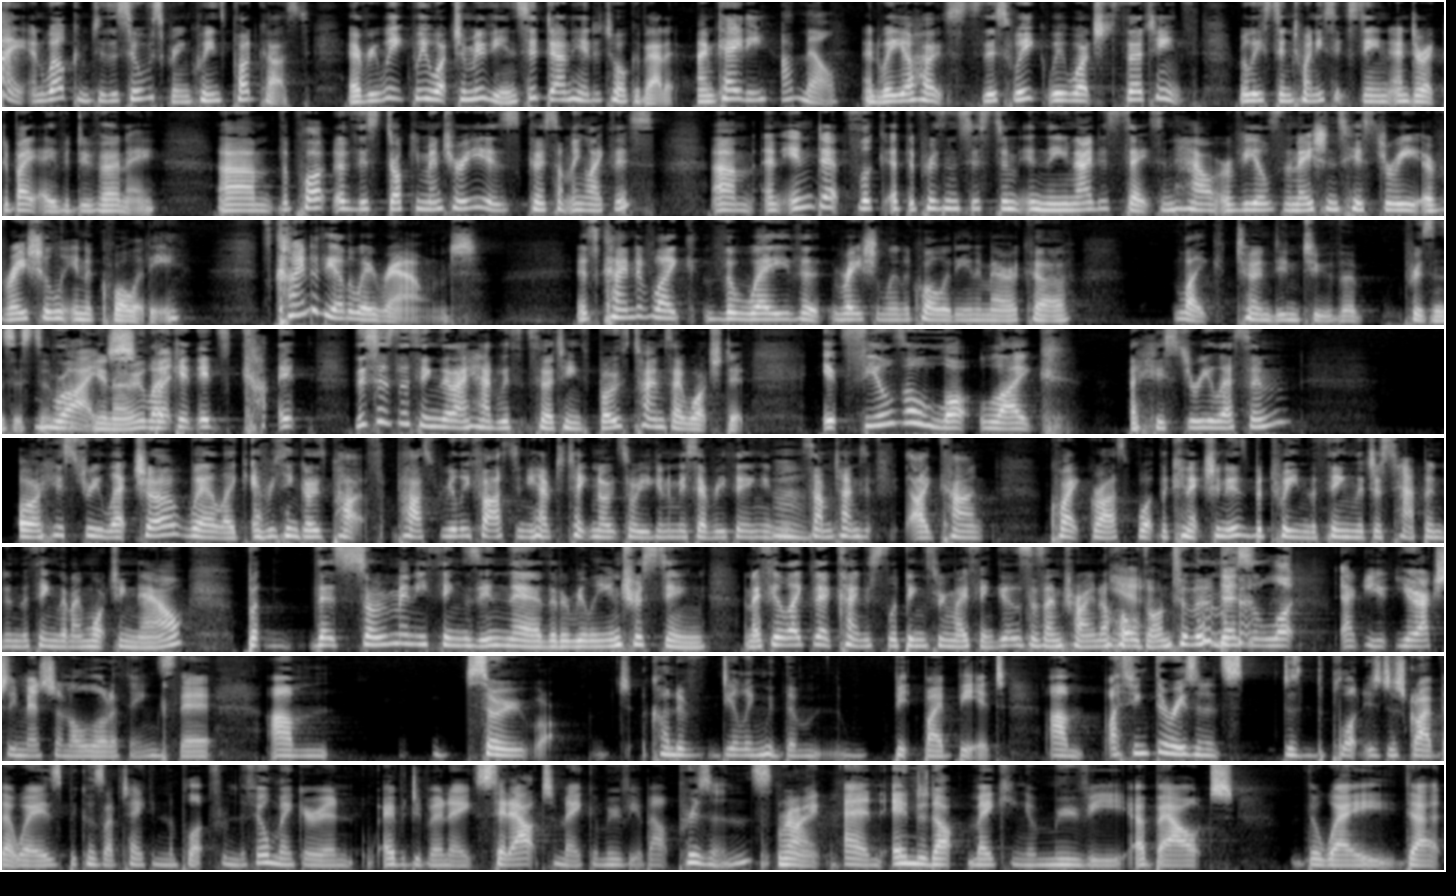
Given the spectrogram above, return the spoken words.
Hi, and welcome to the Silver Screen Queens podcast. Every week we watch a movie and sit down here to talk about it. I'm Katie, I'm Mel. and we're your hosts. This week we watched 13th, released in 2016 and directed by Ava DuVernay. Um, the plot of this documentary is goes something like this. Um, an in-depth look at the prison system in the United States and how it reveals the nation's history of racial inequality. It's kind of the other way round. It's kind of like the way that racial inequality in America, like, turned into the prison system. Right, You know, like it, it's, it, this is the thing that I had with 13th. Both times I watched it, it feels a lot like a history lesson or a history lecture where like everything goes pa- past really fast and you have to take notes or you're going to miss everything. And Mm. sometimes it, I can't quite grasp what the connection is between the thing that just happened and the thing that I'm watching now. But there's so many things in there that are really interesting. And I feel like they're kind of slipping through my fingers as I'm trying to Yeah. hold on to them. There's a lot. You, you actually mentioned a lot of things there. Um, so kind of dealing with them bit by bit. Um, I think the reason it's does the plot is described that way is because I've taken the plot from the filmmaker and Ava DuVernay set out to make a movie about prisons right. and ended up making a movie about the way that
